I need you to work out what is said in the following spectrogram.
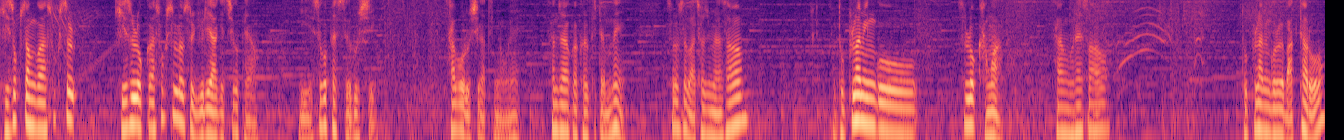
기속성과 속슬 기슬롯과 속슬롯을 유리하게 취급해요. 이 스고패스 루시 사보 루시 같은 경우에 선저하가 그렇기 때문에 슬롯을 맞춰주면서 도플라밍고 슬롯 강화 사용을 해서 도플라밍고를 막타로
